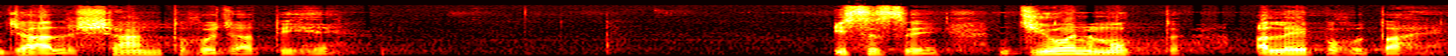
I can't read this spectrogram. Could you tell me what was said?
जाल शांत हो जाती है। इससे जीवन मुक्त अलेप होता है।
